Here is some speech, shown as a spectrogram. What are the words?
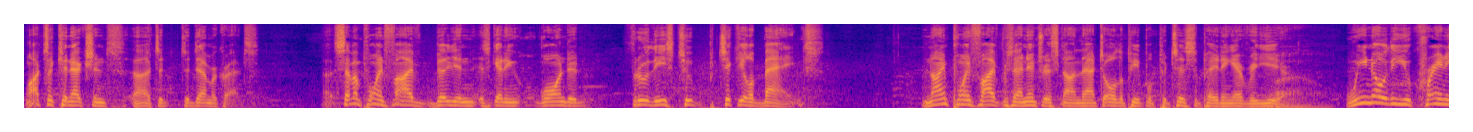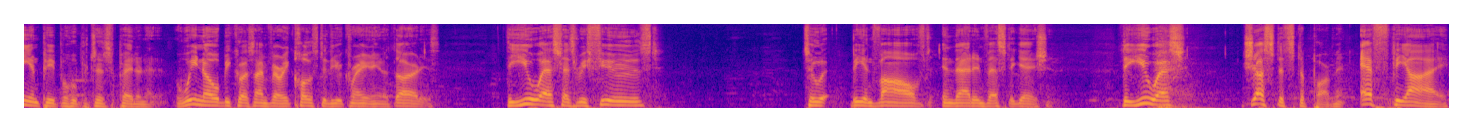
Lots of connections uh, to, to Democrats. Uh, 7.5 billion is getting laundered through these two particular banks. 9.5% interest on that to all the people participating every year. Wow. We know the Ukrainian people who participated in it. We know because I'm very close to the Ukrainian authorities. The U.S. has refused to be involved in that investigation. The U.S. Justice Department, FBI,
